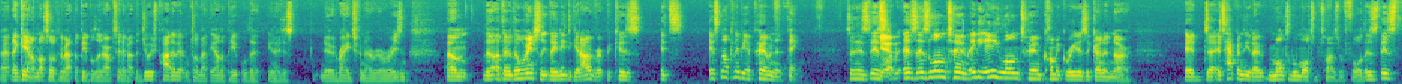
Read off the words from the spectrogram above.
Uh, and again, I'm not talking about the people that are upset about the Jewish part of it. I'm talking about the other people that you know just nerd rage for no real reason. Um, they'll, they'll eventually they need to get over it because it's it's not going to be a permanent thing. So there's there's Yeah. as, as long term any any long term comic readers are going to know. It uh, it's happened you know multiple multiple times before. There's there's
